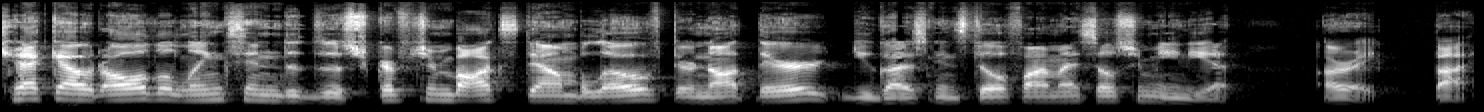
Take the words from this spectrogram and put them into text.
Check out all the links in the description box down below. If they're not there, you guys can still find my social media. Alright, bye.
